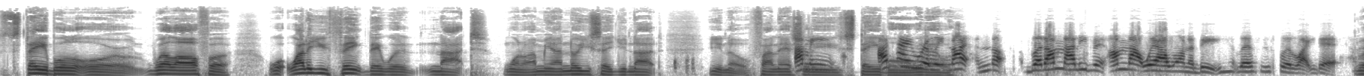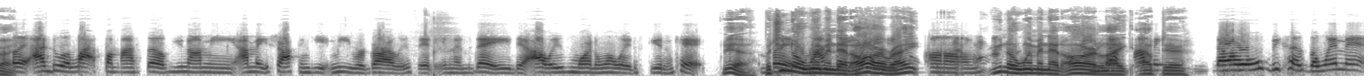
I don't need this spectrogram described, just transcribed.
stable or well off or wh- why do you think they would not want to? I mean, I know you said you're not, you know, financially mean, stable I can't really not no, but I'm not even I'm not where I want to be. Let's just put it like that. Right. But I do a lot for myself. You know what I mean? I make sure I can get me regardless. At the end of the day, there's always more than one way to skin a cat. yeah, but, you know women that are right. Um, You know women that are No, like I out mean- there. No, because the women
